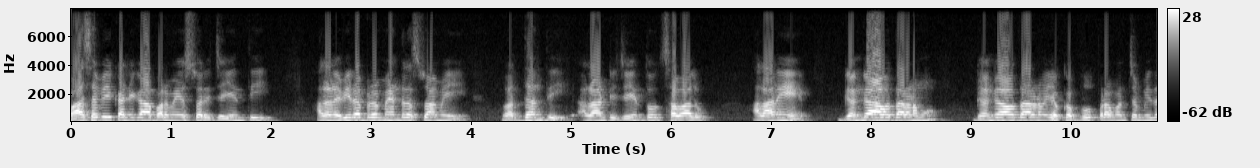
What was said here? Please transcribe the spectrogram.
వాసవి కన్యకా పరమేశ్వరి జయంతి అలానే వీరబ్రహ్మేంద్ర స్వామి వర్ధంతి అలాంటి జయంతోత్సవాలు అలానే గంగా అవతరణము గంగా అవతారణం యొక్క భూ ప్రపంచం మీద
